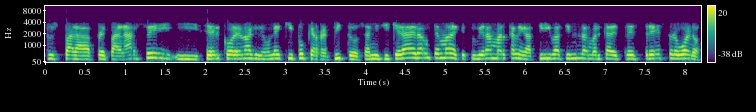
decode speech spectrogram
pues para prepararse y, ser coreback de un equipo que repito, o sea, ni siquiera era un tema de que tuviera marca negativa, tiene una marca de 3-3, pero bueno,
